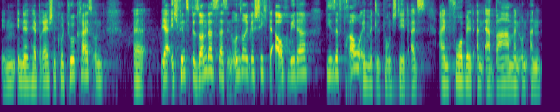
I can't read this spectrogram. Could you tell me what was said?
in, in dem hebräischen Kulturkreis und äh, ja, ich finde es besonders, dass in unserer Geschichte auch wieder diese Frau im Mittelpunkt steht, als ein Vorbild an Erbarmen und an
